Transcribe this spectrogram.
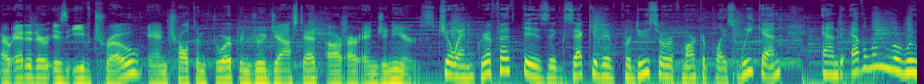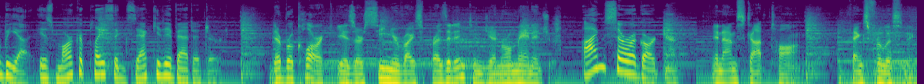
Our editor is Eve Troeh, and Charlton Thorpe and Drew Jostad are our engineers. Joanne Griffith is executive producer of Marketplace Weekend, and Evelyn Larrubia is Marketplace executive editor. Deborah Clark is our senior vice president and general manager. I'm Sarah Gardner. And I'm Scott Tong. Thanks for listening.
